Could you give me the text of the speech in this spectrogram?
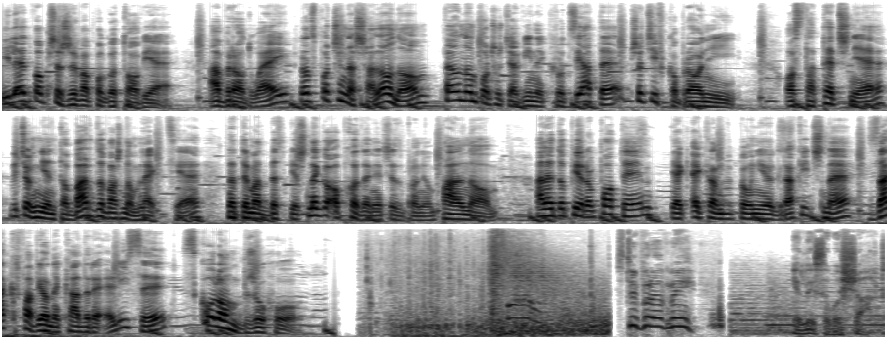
i ledwo przeżywa pogotowie, a Broadway rozpoczyna szaloną, pełną poczucia winy krucjatę przeciwko broni. Ostatecznie wyciągnięto bardzo ważną lekcję na temat bezpiecznego obchodzenia się z bronią palną. Ale dopiero po tym, jak ekran wypełniły graficzne, zakrwawione kadry Elisy z kulą w brzuchu. Stupid of me. Elisa was shot.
